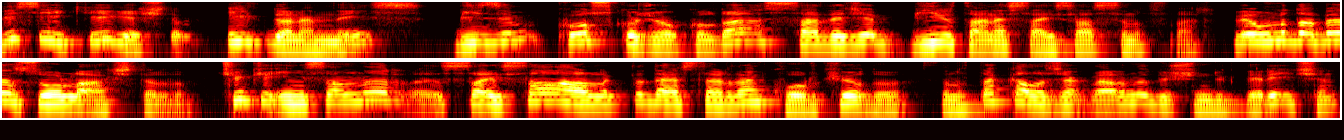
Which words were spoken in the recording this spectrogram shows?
Lise 2'ye geçtim. İlk dönemdeyiz. Bizim koskoca okulda sadece bir tane sayısal sınıf var. Ve onu da ben zorla açtırdım. Çünkü insanlar e, sayısal ağırlıklı derslerden korkuyordu. Sınıfta kalacaklarını düşündükleri için,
